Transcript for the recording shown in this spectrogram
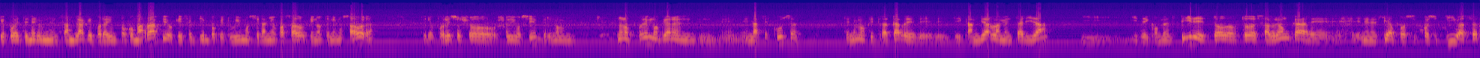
que puede tener un ensamblaje por ahí un poco más rápido, que es el tiempo que tuvimos el año pasado, que no tenemos ahora. Pero por eso yo, yo digo siempre, no, no nos podemos quedar en, las excusas, tenemos que tratar de cambiar la mentalidad y, de convertir todo, toda esa bronca eh, en energía positiva, ser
